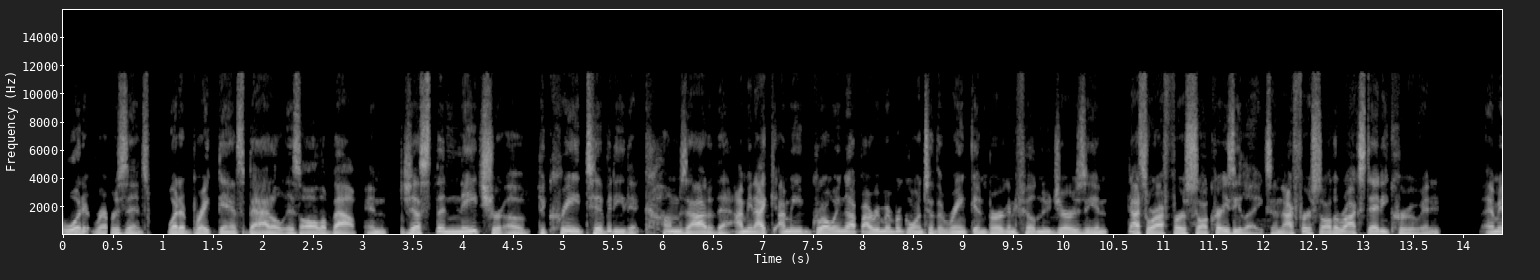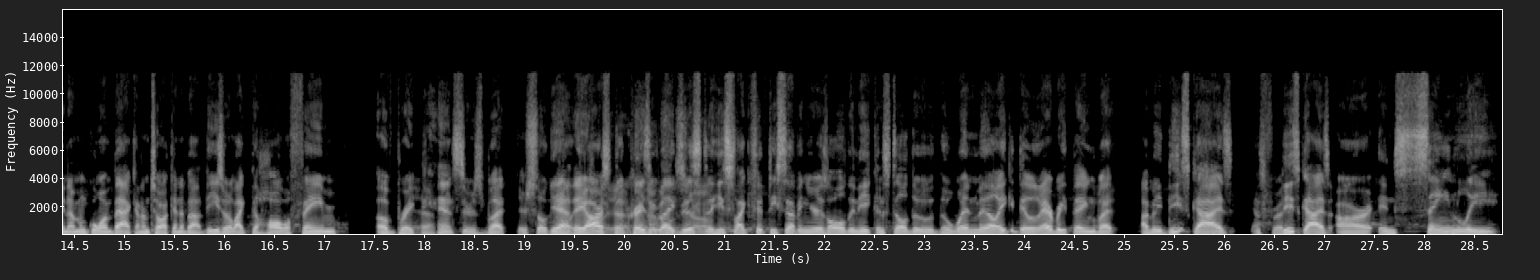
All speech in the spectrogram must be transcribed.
what it represents, what a breakdance battle is all about, and just the nature of the creativity that comes out of that. I mean, I, I mean, growing up, I remember going to the rink in Bergenfield, New Jersey, and that's where I first saw Crazy Legs, and I first saw the Rocksteady crew, and I mean, I'm going back and I'm talking about these are like the Hall of Fame of break Yeah. but They're so yeah, good. they are Oh, still yeah. crazy They're like going this. strong. He's like 57 years old and he can still do the windmill. He can do everything. But I mean, these guys, these guys are insanely,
